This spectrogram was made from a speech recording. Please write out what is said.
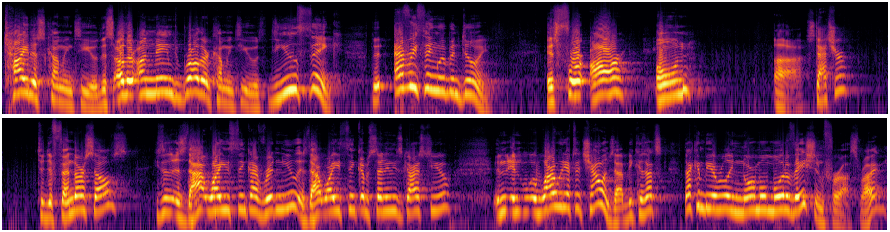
Titus coming to you, this other unnamed brother coming to you, do you think that everything we've been doing is for our own uh, stature? To defend ourselves? He says, Is that why you think I've written you? Is that why you think I'm sending these guys to you? And, and why would you have to challenge that? Because that's, that can be a really normal motivation for us, right?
